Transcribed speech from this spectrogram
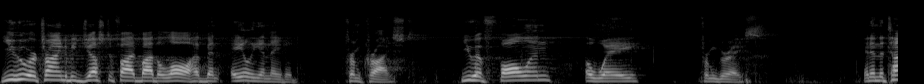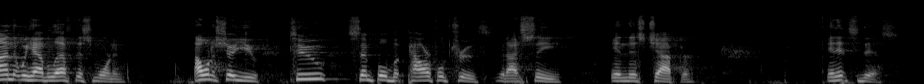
you who are trying to be justified by the law have been alienated from Christ. You have fallen away from grace. And in the time that we have left this morning, I want to show you two simple but powerful truths that I see in this chapter. And it's this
